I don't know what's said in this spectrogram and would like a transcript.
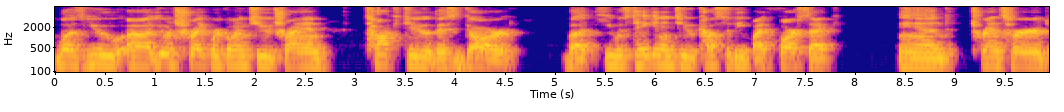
was you, uh, you and Shrike were going to try and talk to this guard, but he was taken into custody by Farsec and transferred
